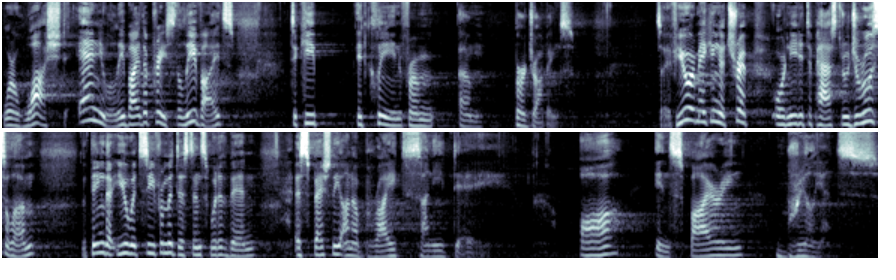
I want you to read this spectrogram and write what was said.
were washed annually by the priests, the Levites, to keep it clean from um, bird droppings. So, if you were making a trip or needed to pass through Jerusalem, the thing that you would see from a distance would have been, especially on a bright, sunny day, awe inspiring brilliance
